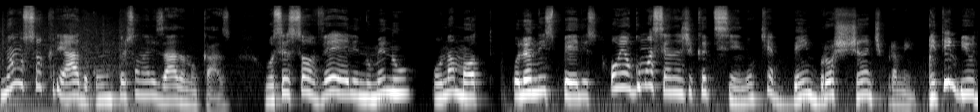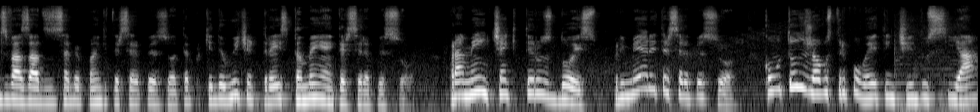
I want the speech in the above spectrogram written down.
Não só criado, como personalizado no caso você só vê ele no menu ou na moto, olhando em espelhos ou em algumas cenas de cutscene, o que é bem broxante para mim. E tem builds vazados do Cyberpunk em terceira pessoa, até porque The Witcher 3 também é em terceira pessoa. Para mim tinha que ter os dois, primeira e terceira pessoa. Como todos os jogos AAA têm tido se há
